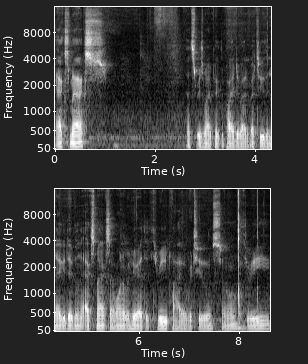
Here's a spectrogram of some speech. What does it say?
x max that's the reason why I picked the pi divided by 2, the negative, and the x max I want over here at the 3 pi over 2. So 3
